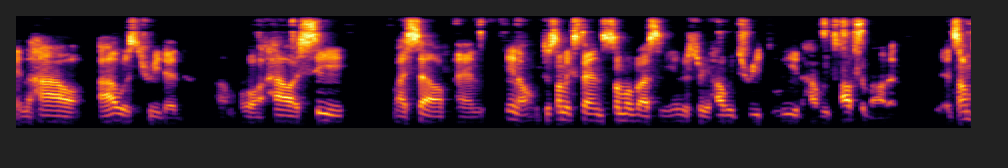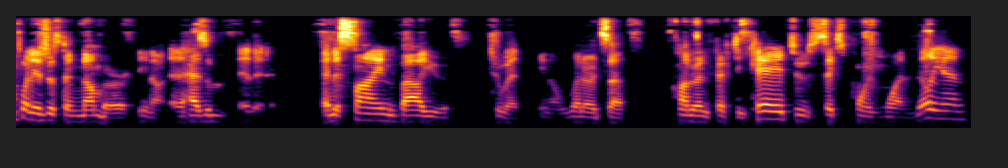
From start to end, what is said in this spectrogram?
and how I was treated um, or how I see myself and, you know, to some extent, some of us in the industry, how we treat the lead, how we talk about it. At some point, it's just a number, you know, it has a, an assigned value to it you know, whether it's a 150k to 6.1 million,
